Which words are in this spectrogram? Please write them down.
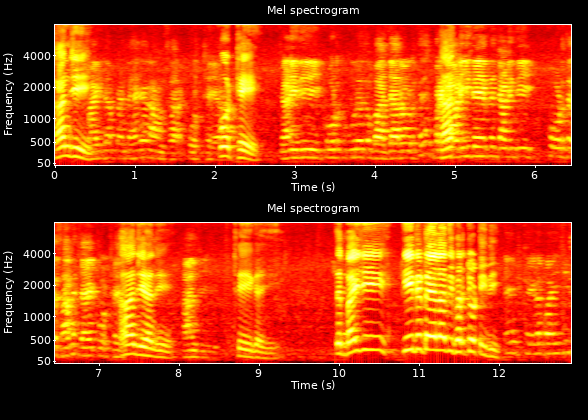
ਹਾਂਜੀ। ਬਾਈ ਦਾ ਪਿੰਡ ਹੈਗਾ ਰਾਮਸਰ ਕੋਠੇ ਆ। ਕੋਠੇ। ਜਾਣੀ ਦੀ ਕੋਟਕਪੂਰੇ ਤੋਂ ਬਾਜਾ ਰੋਡ ਤੇ ਬਰਗਾੜੀ ਦੇ ਤੇ ਜਾਣੀ ਦੀ ਕੋਟ ਦੇ ਸਾਹਮਣੇ ਚਾਹੇ ਕੋਠੇ ਹਾਂਜੀ ਹਾਂਜੀ। ਹਾਂਜੀ। ਠੀਕ ਹੈ ਜੀ। ਤੇ ਬਾਈ ਜੀ ਕੀ ਡਿਟੇਲ ਆ ਦੀ ਫਿਰ ਝੋਟੀ ਦੀ? ਇਹ ਕਿਹੜਾ ਬਾਈ ਜੀ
